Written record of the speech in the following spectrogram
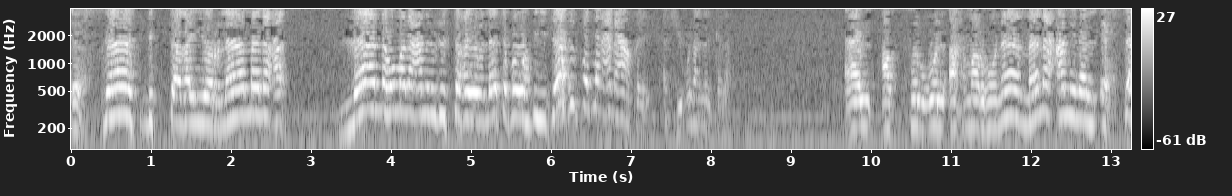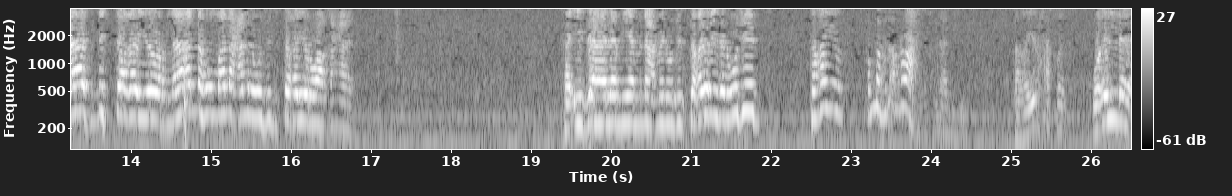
الإحساس بالتغير. لا منع لا أنه منع من وجود التغير لا يتفوه به. جاهل فضلا عن عاقل. اجيبون هذا الكلام. الصبغ الأحمر هنا منع من الإحساس بالتغير. لا أنه منع من وجود التغير واقعا. فإذا لم يمنع من وجود التغير إذا وجد تغير. هم في الأمر به تغير حصل. وإلا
